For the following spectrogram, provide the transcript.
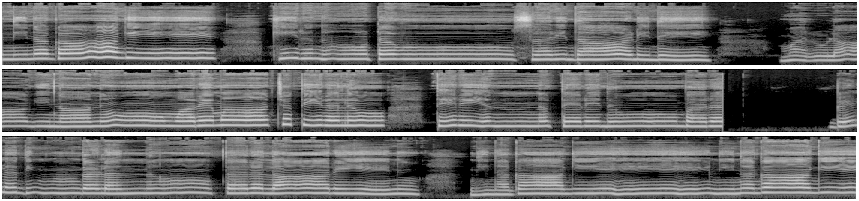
ನಿನಗಾಗಿಯೇ ಕಿರುನೋಟವು ಸರಿದಾಡಿದೆ. ಮರುಳಾಗಿ ನಾನು ಮರೆಮಾಚುತ್ತಿರಲು ತೆರೆಯನ್ನು ತೆರೆದು ಬರ ಬೆಳದಿಂಗಳನ್ನು ತರಲಾರೆಯೇನು? ನಿನಗಾಗಿಯೇ ನಿನಗಾಗಿಯೇ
